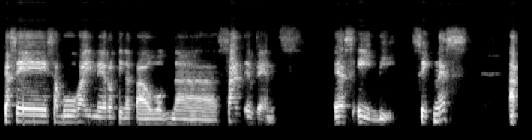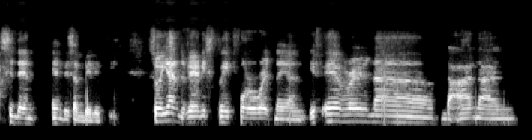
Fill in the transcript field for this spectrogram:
Kasi sa buhay meron tinatawag na sad events, SAD, sickness, accident, and disability. So yan, very straightforward na yan. If ever na daanan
